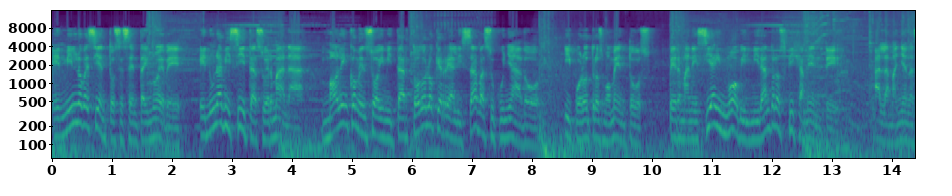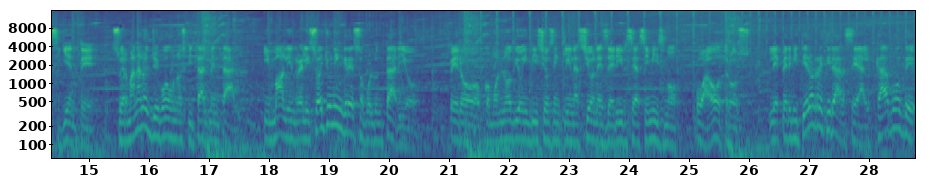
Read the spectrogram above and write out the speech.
En 1969, en una visita a su hermana, Mullen comenzó a imitar todo lo que realizaba su cuñado y por otros momentos permanecía inmóvil mirándolos fijamente. A la mañana siguiente, su hermana lo llevó a un hospital mental y Mullen realizó allí un ingreso voluntario pero como no dio indicios de inclinaciones de herirse a sí mismo o a otros, le permitieron retirarse al cabo de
